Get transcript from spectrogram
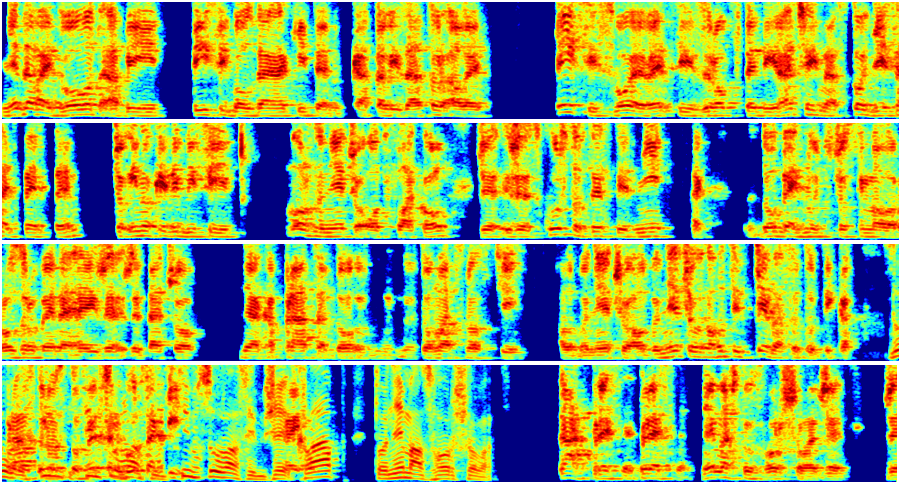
nedávaj dôvod, aby ty si bol nejaký ten katalizátor, ale ty si svoje veci zrob vtedy radšej na 110%, čo inokedy by si možno niečo odflakol, že, že skús to cez tie dni tak dobehnúť, čo si mal rozrobené, hej, že, že dačo, nejaká práca do, v domácnosti, alebo niečo, alebo niečo, hoci teba sa to týka. Dobre, s tým, s tým súhlasím, taký, s tým súhlasím, že hej. chlap to nemá zhoršovať. Tak, presne, presne. Nemáš to zhoršovať, že, že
